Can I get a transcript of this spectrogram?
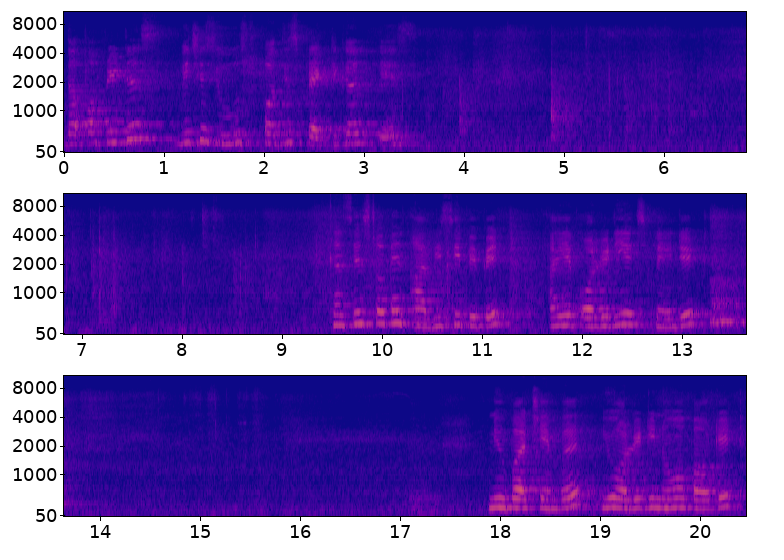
The operators which is used for this practical is consist of an RBC pipette. I have already explained it. Neubauer chamber, you already know about it.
